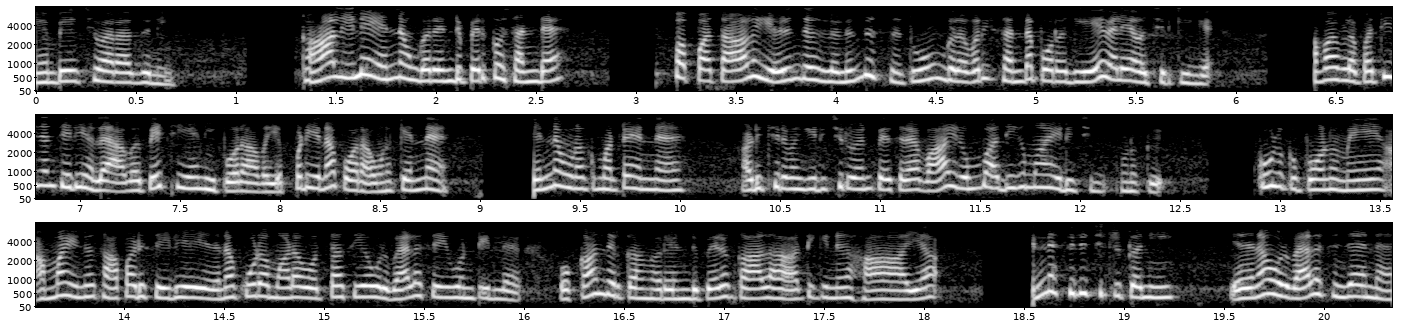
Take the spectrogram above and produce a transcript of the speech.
என் பேச்சு வராது நீ. காலையில என்ன உங்க ரெண்டு பேருக்கும் சண்டை? எப்ப பார்த்தாலும் எழுந்ததுல இருந்து தூங்குற வரை சண்டை போறதையே வேலையா வச்சிருக்கீங்க. அவளை பத்தி தான் தெரியல அவ பேச்சு ஏன் நீ போற? அவ எப்படி என்ன போறா. உனக்கு என்ன? என்ன உனக்கு மட்டும் என்ன? அடிச்சிருவன் இடிச்சிருவன் பேசுற. வாய் ரொம்ப அதிகமாயிடுச்சு உனக்கு. ஸ்கூலுக்கு போனோமே அம்மா என்ன சாப்பாடு செய்யலையே? எதனா கூட மாட ஒத்தாசியா ஒரு வேலை செய்வோன்ட்டு இல்ல. உட்காந்துருக்காங்க ரெண்டு பேரும் காலை ஆட்டிக்கினு ஹாயா. என்ன சிரிச்சிட்டு இருக்க நீ? எதனா ஒரு வேலை செஞ்சா என்ன?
